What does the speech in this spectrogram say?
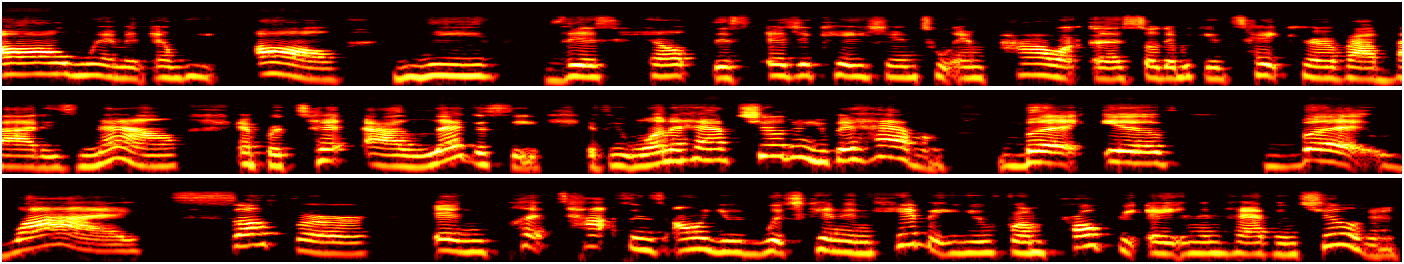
all women and we all need this help, this education to empower us so that we can take care of our bodies now and protect our legacy. If you want to have children, you can have them. But if, but why suffer and put toxins on you, which can inhibit you from procreating and having children.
